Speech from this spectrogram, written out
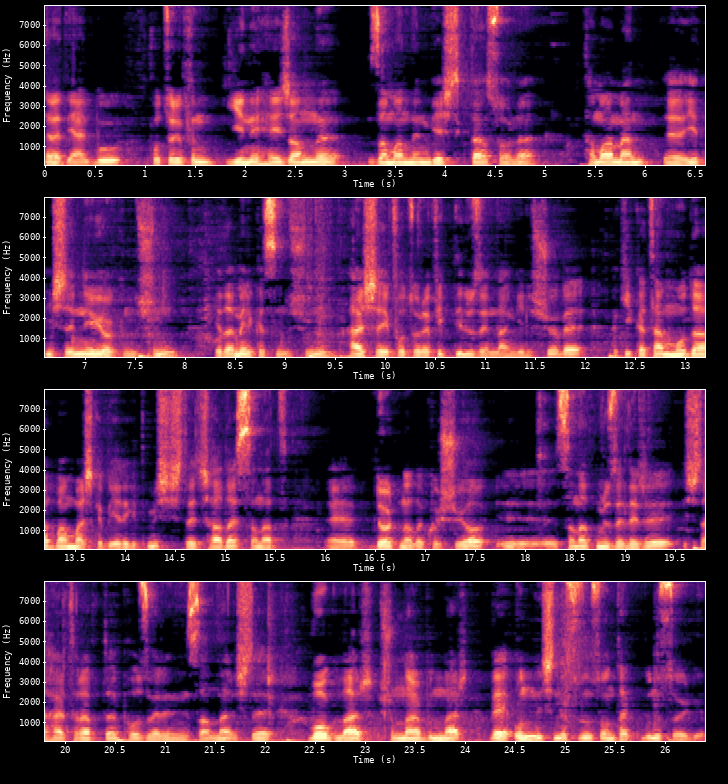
Evet yani bu fotoğrafın yeni heyecanlı zamanlarını geçtikten sonra tamamen e, 70'lerin New York'unu düşünün ya da Amerika'sını düşünün. Her şey fotoğrafik dil üzerinden gelişiyor ve hakikaten moda bambaşka bir yere gitmiş. İşte çağdaş sanat e, dört nala koşuyor. E, sanat müzeleri, işte her tarafta poz veren insanlar, işte Vogue'lar, şunlar bunlar ve onun içinde Susan Sontag bunu söylüyor.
